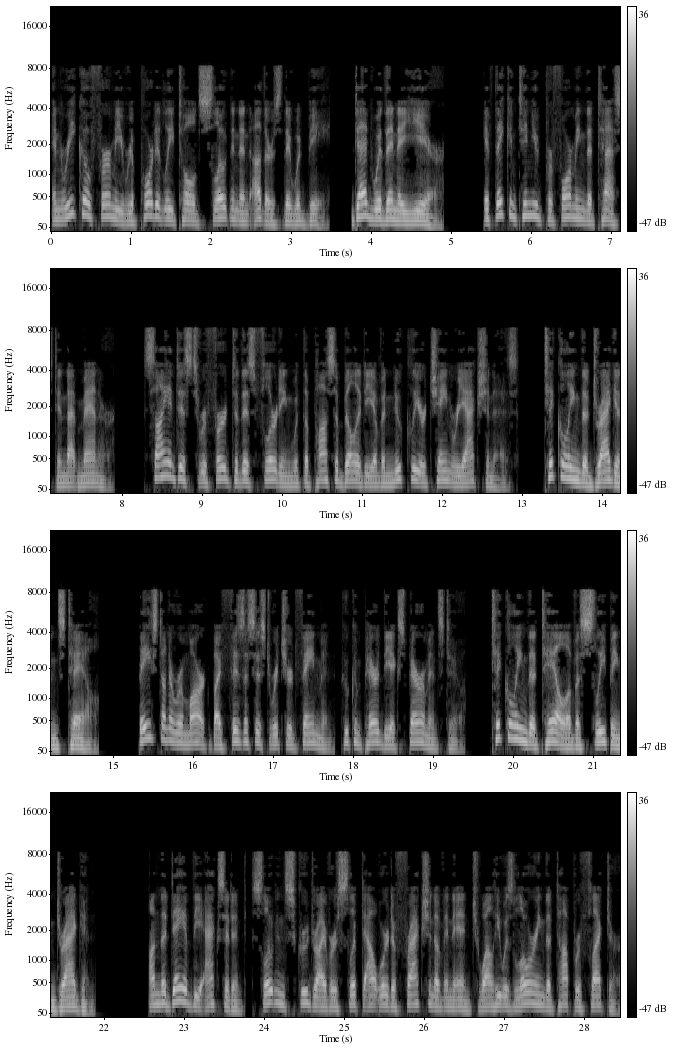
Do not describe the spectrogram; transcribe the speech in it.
Enrico Fermi reportedly told Slotin and others they would be «dead within a year» if they continued performing the test in that manner. Scientists referred to this flirting with the possibility of a nuclear chain reaction as «tickling the dragon's tail» based on a remark by physicist Richard Feynman, who compared the experiments to "...tickling the tail of a sleeping dragon." On the day of the accident, Slotin's screwdriver slipped outward a fraction of an inch while he was lowering the top reflector,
